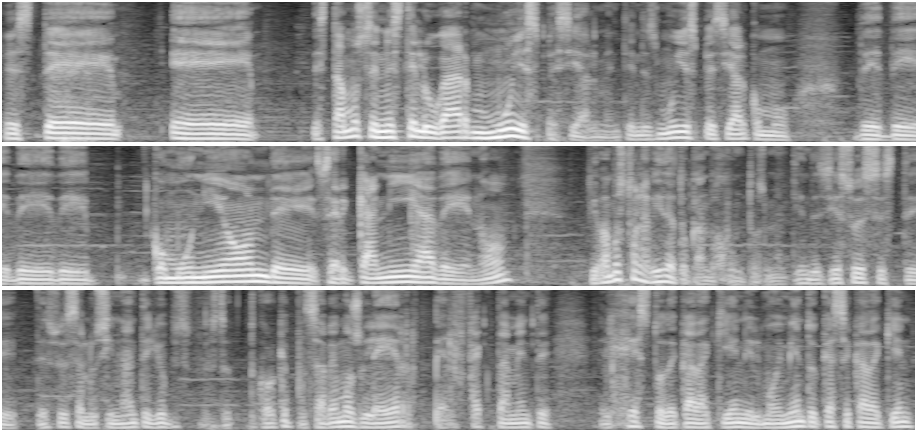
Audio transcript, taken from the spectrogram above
Este, eh, estamos en este lugar muy especial, ¿me entiendes? Muy especial como de, de- de- de comunión, de cercanía, de, ¿no? Llevamos toda la vida tocando juntos, ¿me entiendes? Y eso es, este, eso es alucinante. Yo pues, pues, creo que pues, sabemos leer perfectamente el gesto de cada quien y el movimiento que hace cada quien,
